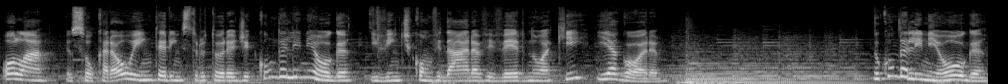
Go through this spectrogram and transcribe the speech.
Olá, eu sou Carol Winter, instrutora de Kundalini Yoga, e vim te convidar a viver no aqui e agora. No Kundalini Yoga,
